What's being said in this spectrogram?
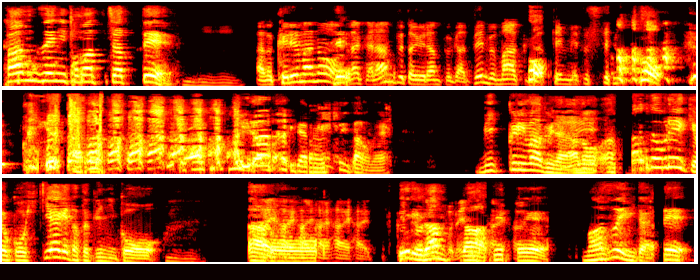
完全に止まっちゃって、うんうんうんあの、車の、でなんかランプというランプが全部マークが点滅してる。そう。びっくりマークみたいなのがついたのね。びっくりマークみたいな。あの、あサイドブレーキをこう引き上げた時にこう、あはいはいはいの、はいはいはい。出るランプが出はいはいて、まずいみたいな。で、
